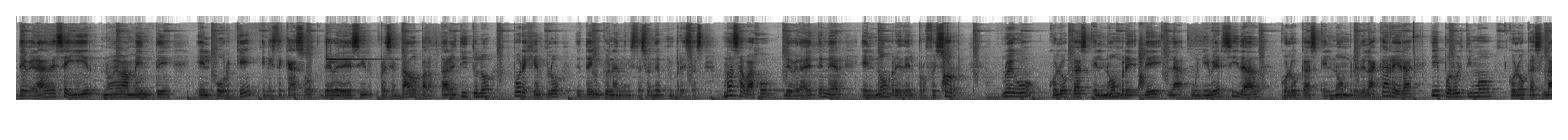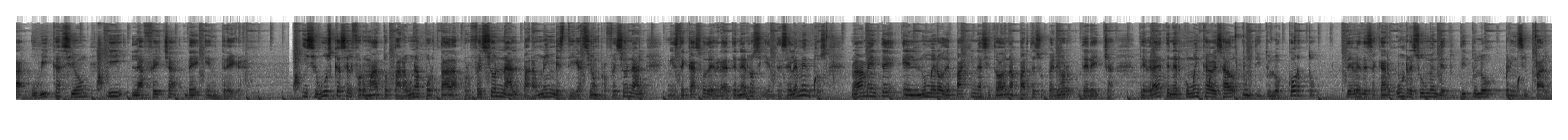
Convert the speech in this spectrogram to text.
deberá de seguir nuevamente el por qué, en este caso debe decir presentado para optar el título, por ejemplo, de técnico en administración de empresas. Más abajo deberá de tener el nombre del profesor. Luego colocas el nombre de la universidad, colocas el nombre de la carrera y por último colocas la ubicación y la fecha de entrega. Y si buscas el formato para una portada profesional, para una investigación profesional, en este caso deberá de tener los siguientes elementos. Nuevamente, el número de páginas situado en la parte superior derecha. Deberá de tener como encabezado un título corto. Debes de sacar un resumen de tu título principal.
